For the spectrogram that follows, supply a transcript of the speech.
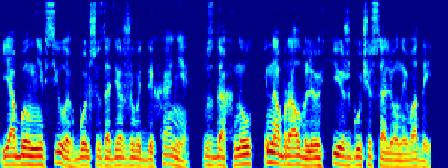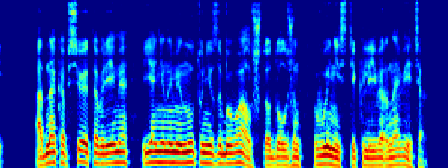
Я был не в силах больше задерживать дыхание, вздохнул и набрал в легкие жгуче-соленой воды. Однако все это время я ни на минуту не забывал, что должен вынести кливер на ветер.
